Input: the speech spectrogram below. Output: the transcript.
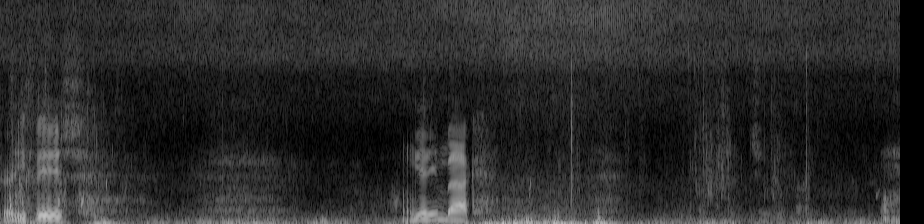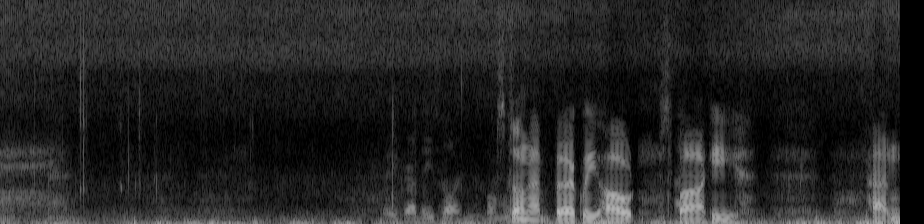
Pretty fish. I'll get him back. Just on that Berkley Holt Sparky pattern.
